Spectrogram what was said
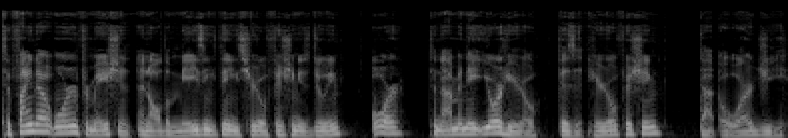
To find out more information and all the amazing things Hero Fishing is doing, or to nominate your hero, visit herofishing.org.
